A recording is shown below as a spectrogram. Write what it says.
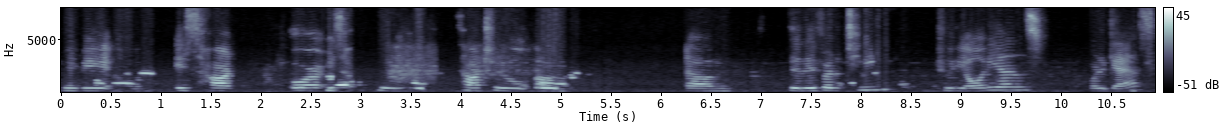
maybe um, it's hard or it's hard to, hard to um, um, deliver the tea to the audience or the guests.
